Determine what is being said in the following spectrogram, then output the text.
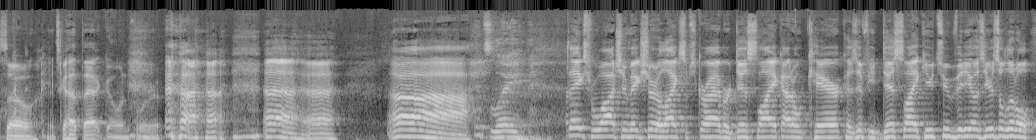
so it's got that going for it. Ah. It's late. Thanks for watching. Make sure to like, subscribe, or dislike. I don't care because if you dislike YouTube videos, here's a little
